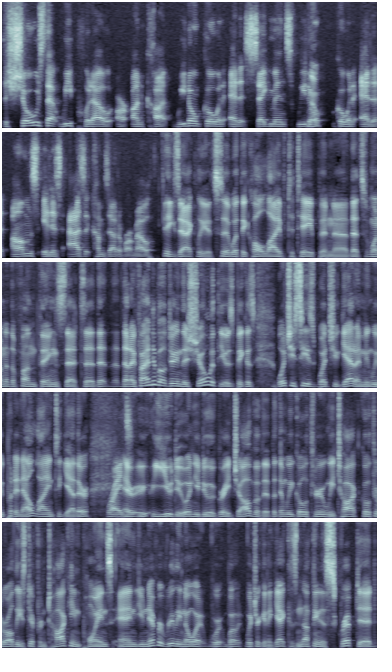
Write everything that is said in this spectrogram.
the shows that we put out are uncut. We don't go and edit segments. We don't Nope. go and edit ums. It is as it comes out of our mouth. Exactly, it's uh, what they call live to tape, and uh, that's one of the fun things that, uh, that that I find about doing this show with you is because what you see is what you get. I mean, we put an outline together, Right. or You do, and you do a great job of it. But then we go through, we talk, go through all these different talking points, and you never really know what what, what you're going to get because nothing is scripted,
